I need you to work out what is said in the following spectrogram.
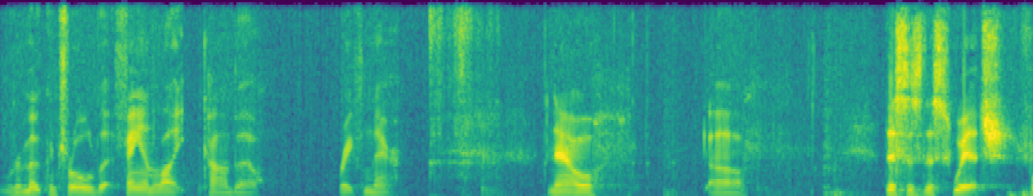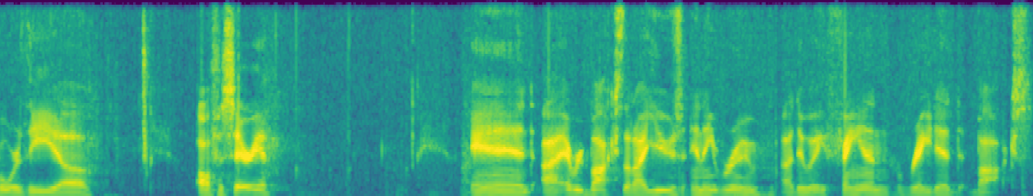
remote controlled fan light combo right from there. Now, uh, this is the switch for the uh, office area. And every box that I use in a room, I do a fan rated box.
